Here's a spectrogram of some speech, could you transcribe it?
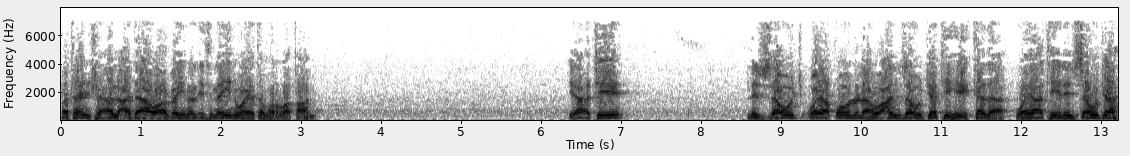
فتنشأ العداوة بين الاثنين للزوج ويقول له عن زوجته كذا ويأتي للزوجة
